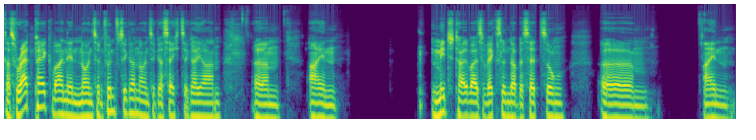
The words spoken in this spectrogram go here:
Das Red Pack war in den 1950er, 90er, 60er Jahren ähm, ein mit teilweise wechselnder Besetzung ähm, ein,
